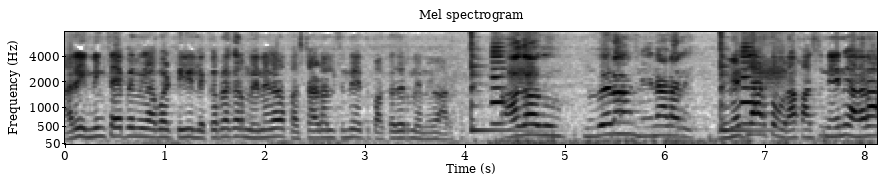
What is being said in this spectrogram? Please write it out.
అరే ఇన్నింగ్స్ అయిపోయింది కాబట్టి లెక్క ప్రకారం నేనే కదా ఫస్ట్ ఆడాల్సిందే అయితే పక్క దగ్గర నేను ఆడతాను ఆగాగు. నువ్వేడా? నేను ఆడాలి నువ్వు ఎట్లా ఆడతావు రా ఫస్ట్ నేను కదరా.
